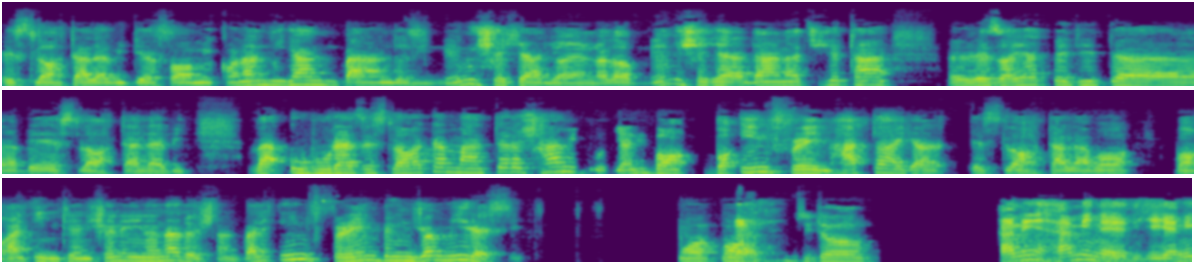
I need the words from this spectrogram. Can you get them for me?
اصلاح طلبی دفاع می‌کنن میگن براندازی نمیشه کرد یا انقلاب نمیشه کرد. در نتیجه تا رضایت بدید به اصلاح طلبی. و عبور از اصلاحات هم منطقش همین بود. یعنی با, با این فریم حتی اگر اصلاح طلبا واقعا intention اینو نداشتن. ولی این فریم به اینجا می‌رسید. همین همینه دیگه. یعنی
